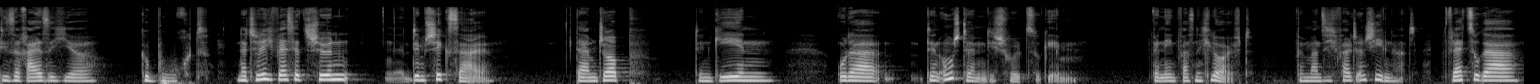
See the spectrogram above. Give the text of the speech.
diese Reise hier gebucht. Natürlich wäre es jetzt schön, dem Schicksal, deinem Job, den Gehen oder den Umständen die Schuld zu geben, wenn irgendwas nicht läuft, wenn man sich falsch entschieden hat. Vielleicht sogar,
